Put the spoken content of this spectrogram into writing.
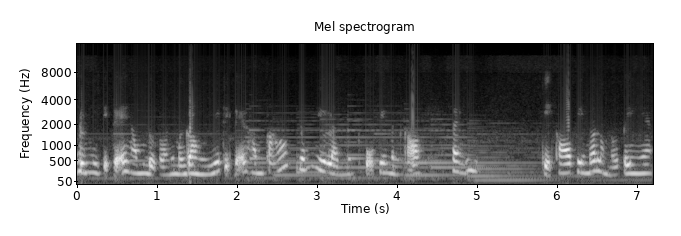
Đương nhiên triệt để không được rồi nhưng mà gần như triệt để không có. Giống như là những bộ phim mình coi. Chị coi phim đó lần đầu tiên nha.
